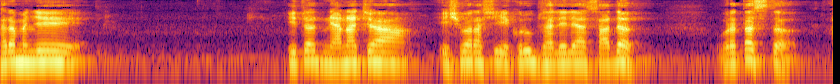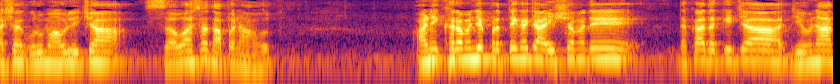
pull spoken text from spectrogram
खरं म्हणजे इथं ज्ञानाच्या ईश्वराशी एकरूप झालेल्या साधक व्रतस्थ अशा गुरुमाऊलीच्या सहवासात आपण आहोत. आणि खरं म्हणजे प्रत्येकाच्या आयुष्यामध्ये धकाधकीच्या जीवनात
